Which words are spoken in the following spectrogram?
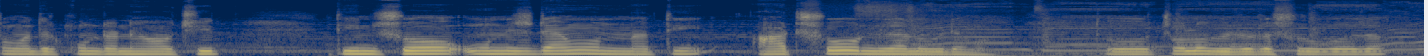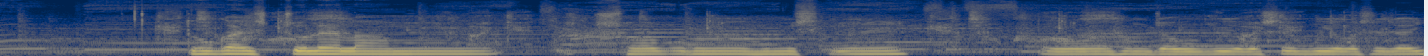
তোমাদের কোনটা নেওয়া উচিত? তিনশো উনিশ ডায়মন্ড না তিন আটশো নিরানব্বই ডায়মন্ড তো চলো ভিডিওটা শুরু করা যাক। তো গাইস চলে এলাম সর্বপ্রথমে হোম স্ক্রিনে তো এখন যাব বুয়া বাসে বুয়া বাসে যাই।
